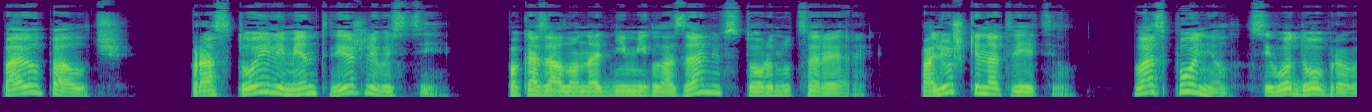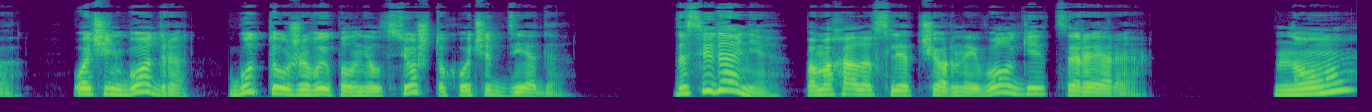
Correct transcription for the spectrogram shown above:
«Павел Павлович, простой элемент вежливости», — показал он одними глазами в сторону Цереры. Полюшкин ответил. «Вас понял, всего доброго. Очень бодро, будто уже выполнил все, что хочет деда». «До свидания», — помахала вслед черной Волге Церера. «Ну,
